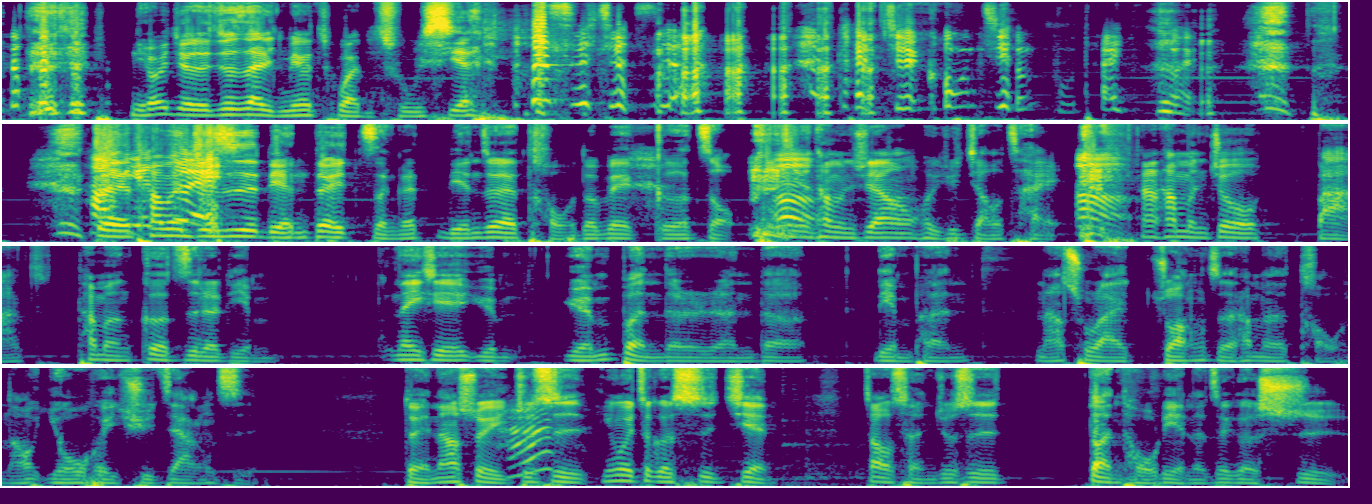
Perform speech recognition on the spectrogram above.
你会觉得就是在里面突然出现，但是就是、啊、感觉空间不太对。对他们就是连队整个连队的头都被割走，嗯、因为他们需要回去交差。嗯，那他们就把他们各自的脸，那些原原本的人的脸盆。拿出来装着他们的头，然后游回去这样子。对，那所以就是因为这个事件造成就是断头脸的这个事。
